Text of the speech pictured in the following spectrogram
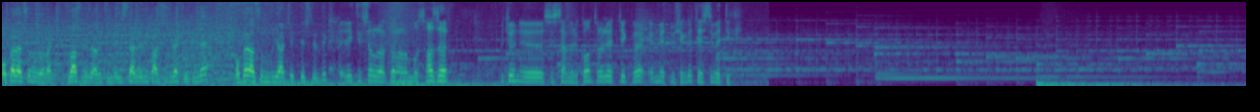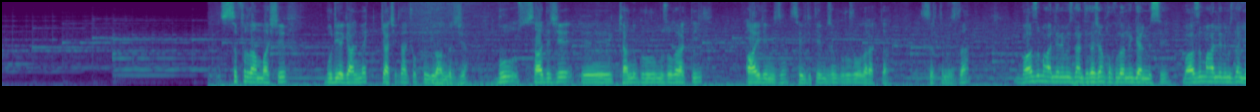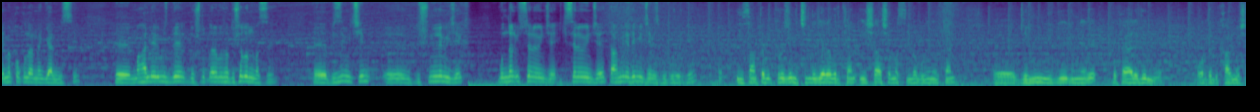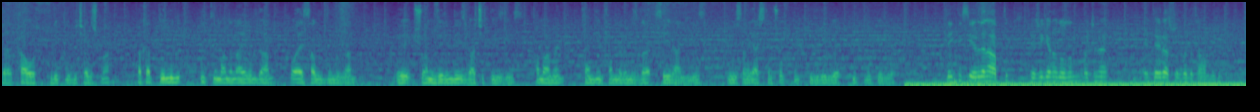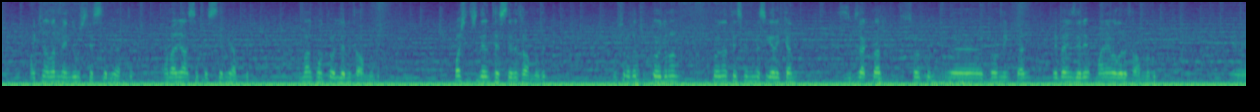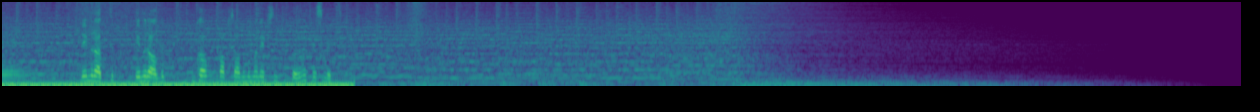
operasyon olarak klas nezaretinde isterlerini karşılayacak şekilde operasyonumuzu gerçekleştirdik. Elektriksel olarak donanımımız hazır. Bütün e, sistemleri kontrol ettik ve emniyetli bir şekilde teslim ettik. Sıfırdan başlayıp buraya gelmek gerçekten çok duygulandırıcı. Bu sadece e, kendi gururumuz olarak değil, ailemizin, sevdiklerimizin gururu olarak da sırtımızda. Bazı mahallelerimizden deterjan kokularının gelmesi, bazı mahallelerimizden yemek kokularının gelmesi, e, mahallelerimizde duşluklarımıza duş alınması e, bizim için e, düşünülemeyecek. Bundan 3 sene önce, 2 sene önce tahmin edemeyeceğimiz bir gururdu. İnsan tabii projenin içinde yer alırken, inşa aşamasında bulunurken e, geminin yüzdüğü günleri pek hayal edemiyor. Orada bir karmaşa, kaos, sürekli bir çalışma. Fakat geminin ilk limandan ayrıldığı an, o el salladığımız an ve şu an üzerindeyiz ve açık denizdeyiz. Tamamen kendi imkanlarımızla seyir halindeyiz. Bu insana gerçekten çok büyük bir gurur ve mutluluk veriyor. Teknik seyirde ne yaptık? TCG Anadolu'nun makine entegrasyonlarını tamamladık. Makinaların endurance testlerini yaptık. Emergency testlerini yaptık. Liman kontrollerini tamamladık. Baş iticilerin testlerini tamamladık. Bu sırada Türk Doydu'nun Türk Doydu'na teslim edilmesi gereken zigzaklar, circle e, turningler ve benzeri manevraları tamamladık. E, demir attık, demir aldık. Bu kap- kapsamda bunların hepsini Türk Doydu'na teslim ettik.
